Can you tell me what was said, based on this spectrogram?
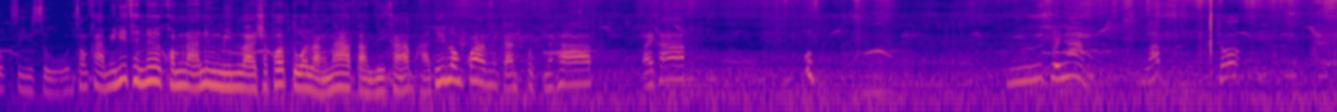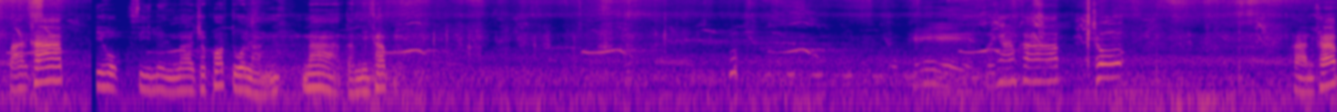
640 สองขามินิเทนเนอร์ความหนา 1 มิลลายเฉพาะตัวหลังหน้าตามนี้ครับ หาที่โล่งกว้างในการฝึกนะครับ ไปครับอุ๊บมืสวยงาม รับโชว์ผ่านครับที่641 ลายเฉพาะตัวหลังหน้าตามนี้ครับโอเค สวยงามครับ โชว์ผ่านครับ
